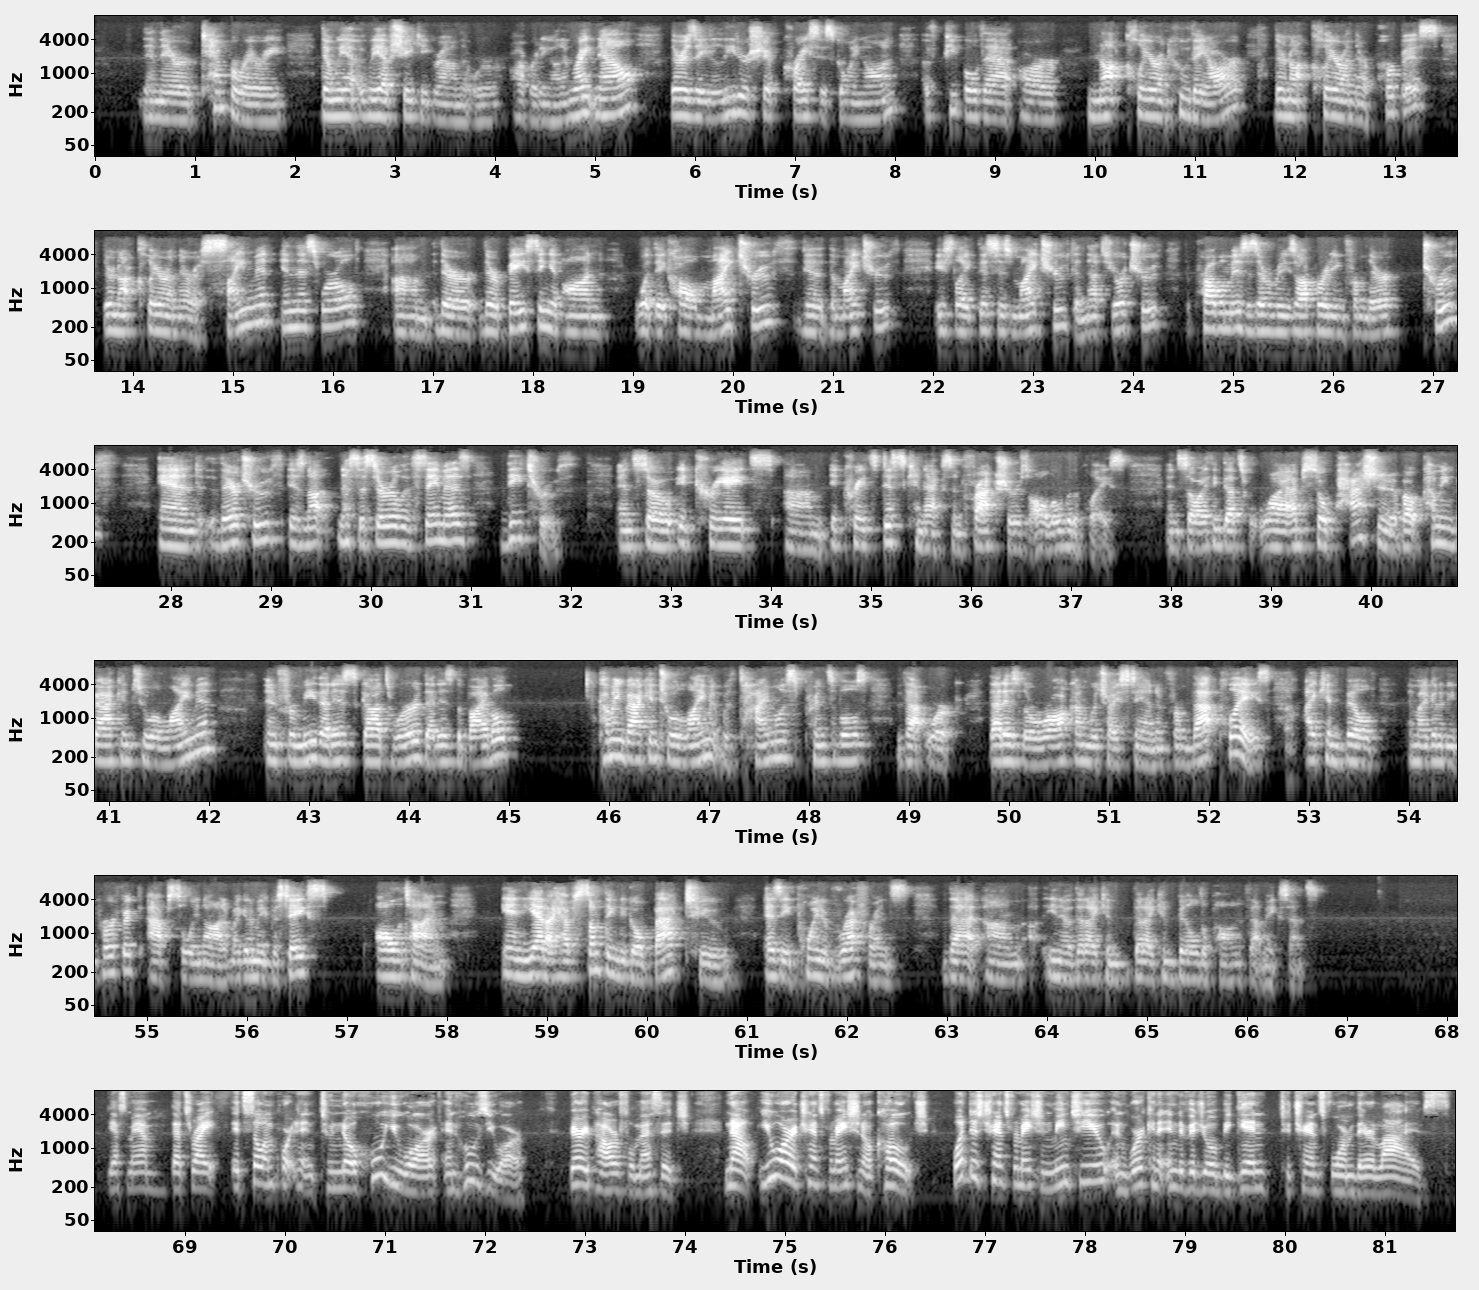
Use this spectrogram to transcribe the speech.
and they're temporary then we have we have shaky ground that we're operating on. And right now there is a leadership crisis going on of people that are not clear on who they are they're not clear on their purpose they're not clear on their assignment in this world um, they're they're basing it on what they call my truth. The, the my truth is like this is my truth and that's your truth. The problem is is everybody's operating from their truth and their truth is not necessarily the same as the truth and so it creates um, it creates disconnects and fractures all over the place and so i think that's why i'm so passionate about coming back into alignment and for me that is god's word that is the bible coming back into alignment with timeless principles that work. That is the rock on which I stand. And from that place, I can build. Am I going to be perfect? Absolutely not. Am I going to make mistakes? All the time. And yet I have something to go back to as a point of reference that um, you know that I can that I can build upon, if that makes sense. Yes, ma'am. That's right. It's so important to know who you are and whose you are. Very powerful message. Now, you are a transformational coach. What does transformation mean to you, and where can an individual begin to transform their lives?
